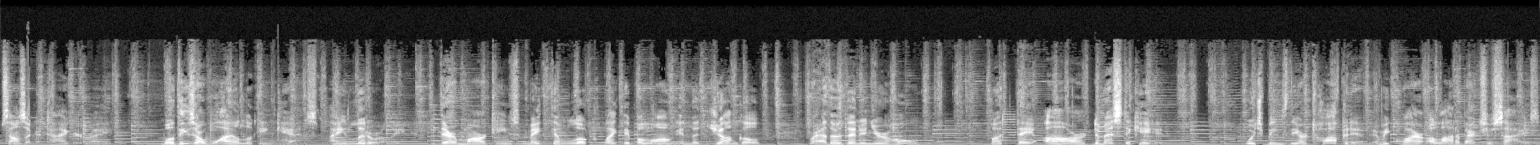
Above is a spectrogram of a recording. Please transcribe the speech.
Sounds like a tiger, right? Well, these are wild looking cats. I mean, literally. Their markings make them look like they belong in the jungle rather than in your home. But they are domesticated, which means they are talkative and require a lot of exercise.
